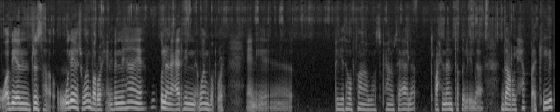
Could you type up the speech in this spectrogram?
وأبي أنجزها؟ وليش؟ وين بروح؟ يعني في النهاية كلنا عارفين وين بنروح. يعني آه، بيتوفانا الله سبحانه وتعالى. راح ننتقل إلى دار الحق أكيد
